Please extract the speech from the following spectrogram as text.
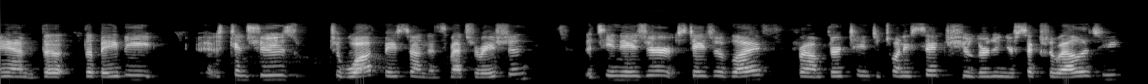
And the, the baby can choose to walk based on its maturation. The teenager stage of life from 13 to 26, you're learning your sexuality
